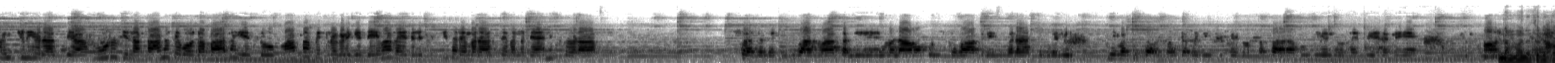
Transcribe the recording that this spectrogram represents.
ಐದನೆಯ ರಹಸ್ಯ. ಮೂರು ದಿನ ಕಾಣದೆ ಹೋದ ಬಾಲ ಯೇಸು ಮಾತಾಪಿತೃಗಳಿಗೆ ದೇವಾಲಯದಲ್ಲಿ ಸಿಕ್ಕಿದರೆಂಬ ರಹಸ್ಯವನ್ನು ಧ್ಯಾನಿಸೋಣ. ನಿಮ್ಮ ನಾಮ ಪೂಜಿತವಾಗಲಿ ನಿಮ್ಮ ರಾಜ್ಯದಲ್ಲಿ ಬುದ್ಧಿಯಲ್ಲೂ ನೆರವೇರಲಿ. നമ്മാനത്തിനത്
